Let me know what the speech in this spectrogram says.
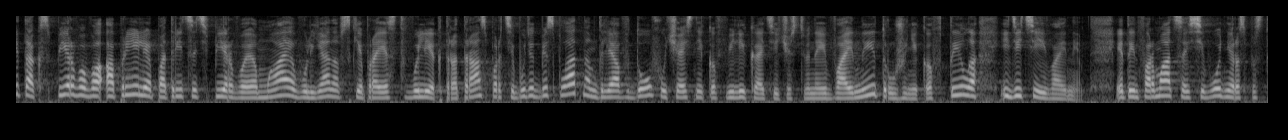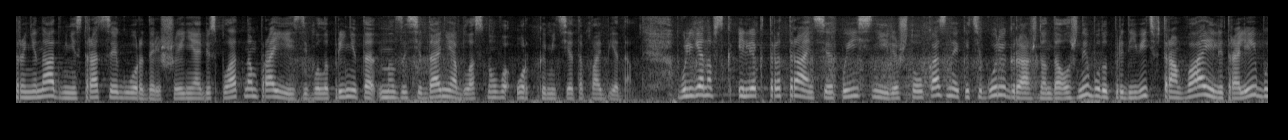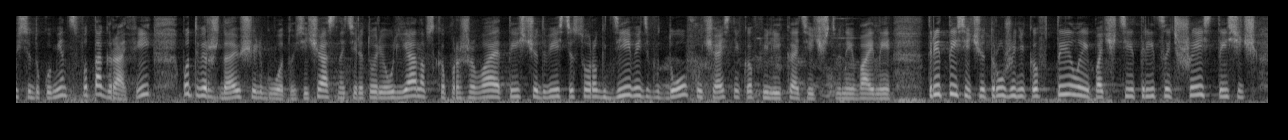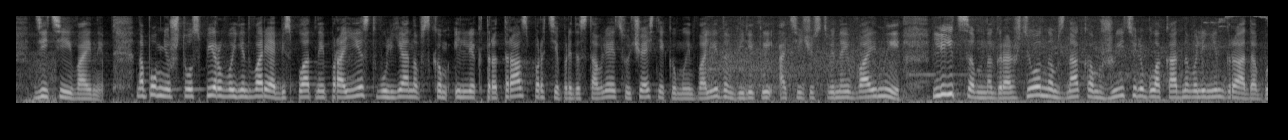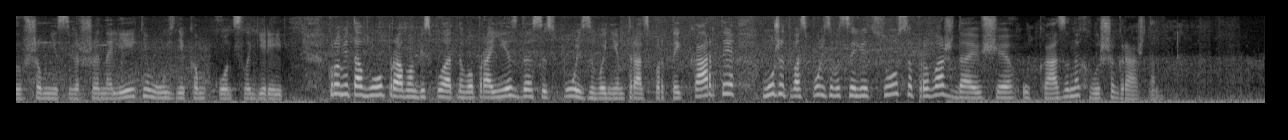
Итак, с 1 апреля по 31 мая в Ульяновске проезд в электротранспорте будет бесплатным для вдов, участников Великой Отечественной войны, тружеников тыла и детей войны. Эта информация сегодня распространена администрацией города. Решение о бесплатном проезде было принято на заседании областного оргкомитета «Победа». В Ульяновск электротрансе пояснили, что указанные категории граждан должны будут предъявить в трамвае или троллейбусе документ с фотографией, подтверждающей льготу. Сейчас на территории Ульяновска проживает 1249 вдов участников Великой Отечественной войны, 3000 тружеников тыла и почти 36 тысяч детей войны. Напомню, что с 1 января бесплатный проезд в Ульяновском электротранспорте предоставляется участникам и инвалидам Великой Отечественной войны, лицам, награжденным знаком жителю блокадного Ленинграда, бывшим несовершеннолетним узникам концлагерей. Кроме того, правом бесплатного проезда с использованием транспортной карты может воспользоваться лицо, сопровождающее указанных выше граждан.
